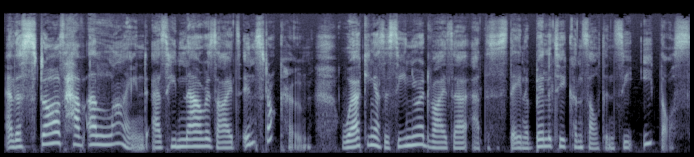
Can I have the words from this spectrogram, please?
and the stars have aligned as he now resides in Stockholm, working as a senior advisor at the sustainability consultancy Ethos,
